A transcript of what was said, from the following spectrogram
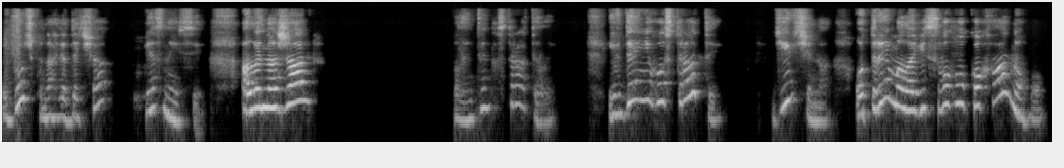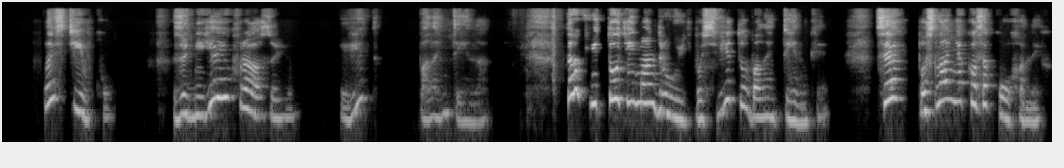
у дочку наглядача в'язниці. Але, на жаль, Валентина стратили. І в день його страти дівчина отримала від свого коханого листівку з однією фразою від Валентина. Так відтоді й мандрують по світу Валентинки. Це послання козакоханих.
